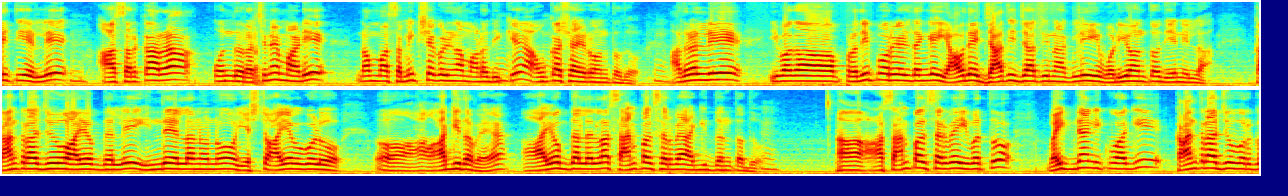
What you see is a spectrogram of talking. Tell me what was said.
ರೀತಿಯಲ್ಲಿ ಆ ಸರ್ಕಾರ ಒಂದು ರಚನೆ ಮಾಡಿ ನಮ್ಮ ಸಮೀಕ್ಷೆಗಳನ್ನ ಮಾಡೋದಕ್ಕೆ ಅವಕಾಶ ಇರುವಂಥದ್ದು. ಅದರಲ್ಲಿ ಇವಾಗ ಪ್ರದೀಪ್ ಅವ್ರು ಹೇಳ್ದಂಗೆ ಯಾವುದೇ ಜಾತಿ ಜಾತಿನಾಗಲಿ ಒಡೆಯುವಂಥದ್ದು ಏನಿಲ್ಲ. ಕಾಂತರಾಜು ಆಯೋಗದಲ್ಲಿ ಹಿಂದೆ ಎಲ್ಲನೂ ಎಷ್ಟು ಆಯೋಗಗಳು ಆಗಿದ್ದಾವೆ ಆಯೋಗದಲ್ಲೆಲ್ಲ ಸ್ಯಾಂಪಲ್ ಸರ್ವೆ ಆಗಿದ್ದಂಥದ್ದು. ಆ ಸ್ಯಾಂಪಲ್ ಸರ್ವೆ ಇವತ್ತು ವೈಜ್ಞಾನಿಕವಾಗಿ ಕಾಂತರಾಜು ವರ್ಗ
